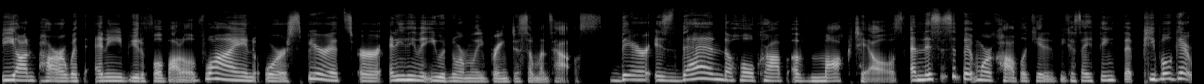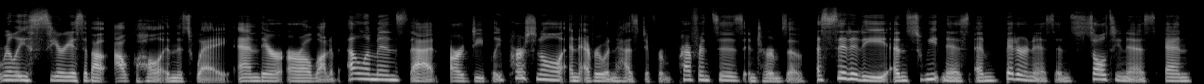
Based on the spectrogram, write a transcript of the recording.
be on par with any beautiful bottle of wine or spirits or anything that you would normally bring to someone's house. There is then the whole crop of mocktails. And this is a bit more complicated because I think that people get really serious about alcohol in this way. And there are a lot of elements that are deeply personal, and everyone has different preferences in terms of acidity and sweetness and bitterness and saltiness and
